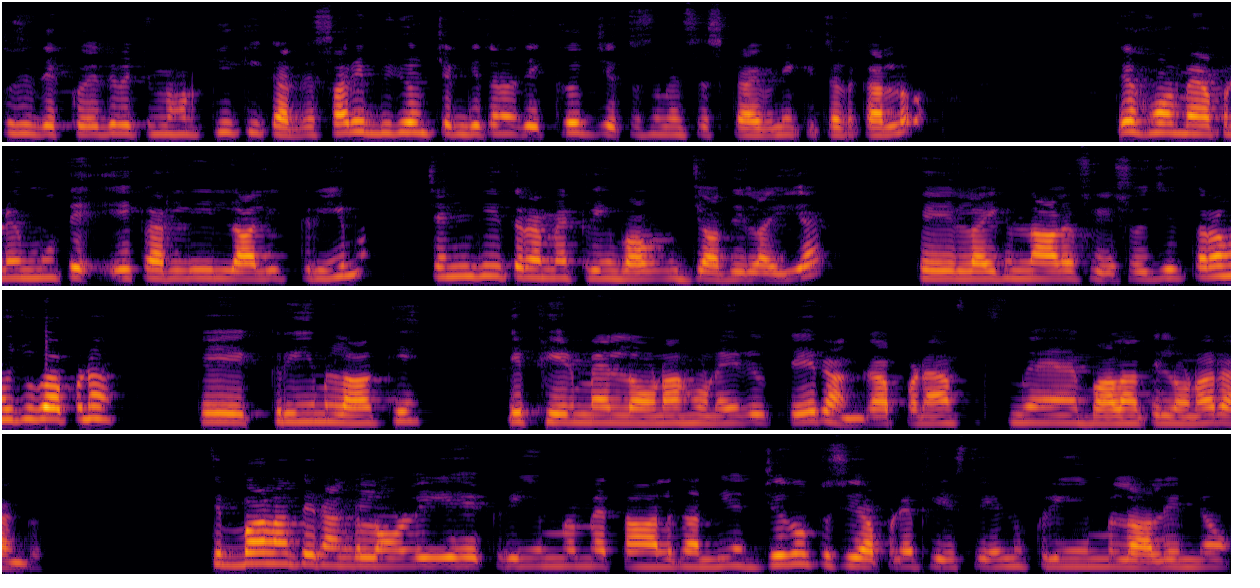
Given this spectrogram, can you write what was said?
ਤੁਸੀਂ ਦੇਖੋ ਇਹਦੇ ਵਿੱਚ ਮੈਂ ਹੁਣ ਕੀ ਕੀ ਕਰਦੀ, ਸਾਰੀ ਵੀਡੀਓ ਨੂੰ ਚੰਗੀ ਤਰ੍ਹਾਂ ਦੇਖਿਓ, ਜੇ ਤੁਸੀਂ ਮੈਨੂੰ ਸਬਸਕ੍ਰਾਈਬ ਨਹੀਂ ਕੀਤਾ ਤਾਂ ਕਰ ਲਓ। ਤੇ ਹੁਣ ਮੈਂ ਆਪਣੇ ਮੂੰਹ ਤੇ ਇਹ ਕਰ ਲਈ ਲਾਲੀ ਕਰੀਮ ਚੰਗੀ ਤਰ੍ਹਾਂ ਮੈਂ ਕਰੀਮ ਜ਼ਿਆਦਾ ਲਾਈ ਆ, ਤੇ ਲਾਈਕ ਨਾਲ ਫੇਸ਼ੀਅਲ ਜਿਸ ਤਰ੍ਹਾਂ ਹੋ ਜਾਊਗਾ ਆਪਣਾ, ਤੇ ਕਰੀਮ ਲਾ ਕੇ, ਤੇ ਫਿਰ ਮੈਂ ਲਾਉਣਾ ਹੁਣ ਇਹਦੇ ਉੱਤੇ ਰੰਗ ਆਪਣਾ, ਮੈਂ ਵਾਲਾਂ ਤੇ ਲਾਉਣਾ ਰੰਗ। ਤੇ ਵਾਲਾਂ ਤੇ ਰੰਗ ਲਾਉਣ ਲਈ ਇਹ ਕਰੀਮ ਮੈਂ ਤਾਂ ਲਗਾਉਂਦੀ ਹਾਂ, ਜਦੋਂ ਤੁਸੀਂ ਆਪਣੇ ਫੇਸ ਤੇ ਇਹਨੂੰ ਕਰੀਮ ਲਾ ਲੈਂਦੇ ਹੋ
